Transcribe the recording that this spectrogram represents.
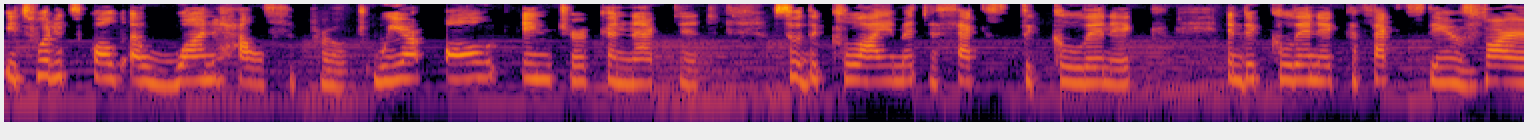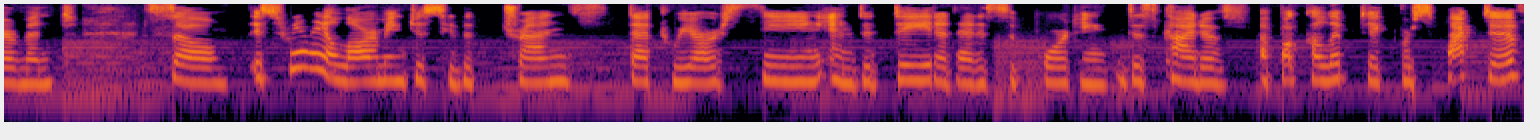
It's what it's called a one health approach. We are all interconnected. So the climate affects the clinic and the clinic affects the environment. So it's really alarming to see the trends that we are seeing and the data that is supporting this kind of apocalyptic perspective.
